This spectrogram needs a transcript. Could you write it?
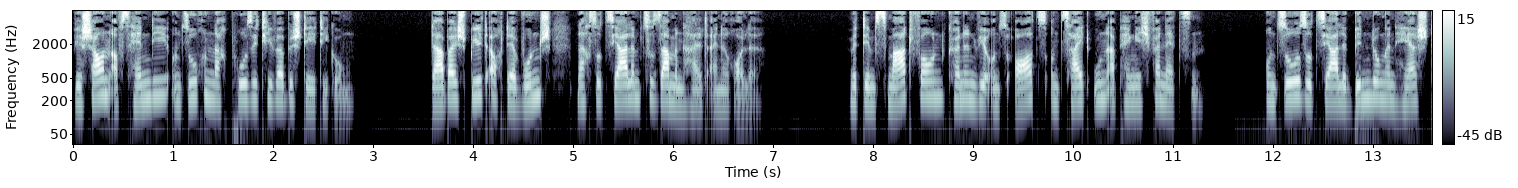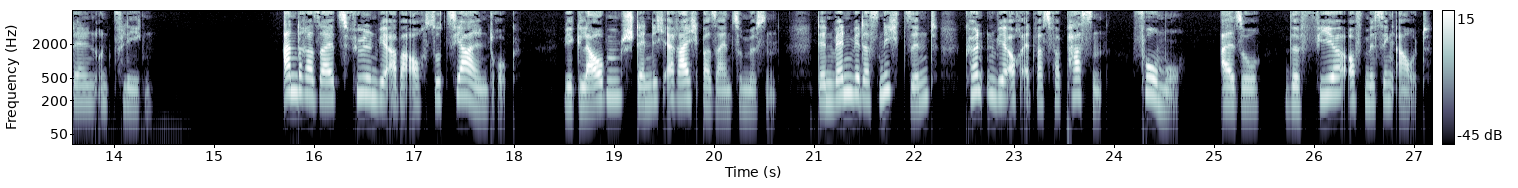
Wir schauen aufs Handy und suchen nach positiver Bestätigung. Dabei spielt auch der Wunsch nach sozialem Zusammenhalt eine Rolle. Mit dem Smartphone können wir uns orts- und zeitunabhängig vernetzen und so soziale Bindungen herstellen und pflegen. Andererseits fühlen wir aber auch sozialen Druck. Wir glauben, ständig erreichbar sein zu müssen. Denn wenn wir das nicht sind, könnten wir auch etwas verpassen. FOMO, also The Fear of Missing Out.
